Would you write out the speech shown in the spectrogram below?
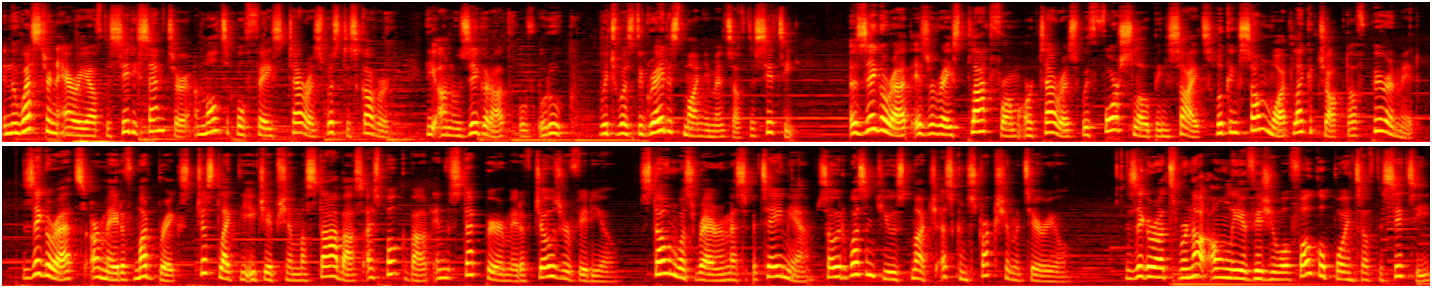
In the western area of the city center, a multiple-phased terrace was discovered, the Anu Ziggurat of Uruk, which was the greatest monument of the city. A ziggurat is a raised platform or terrace with four sloping sides, looking somewhat like a chopped-off pyramid. Ziggurats are made of mud bricks, just like the Egyptian mastabas I spoke about in the step pyramid of Djoser video. Stone was rare in Mesopotamia, so it wasn't used much as construction material. Ziggurats were not only a visual focal point of the city,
